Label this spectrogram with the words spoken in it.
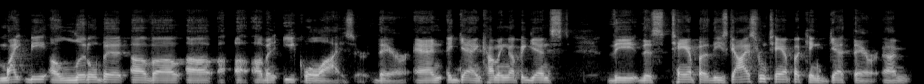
might be a little bit of a, a, a, of an equalizer there. And again, coming up against the this Tampa, these guys from Tampa can get there um,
